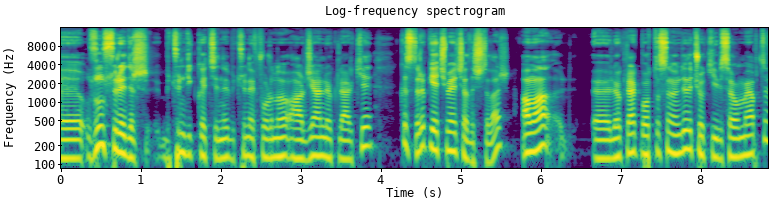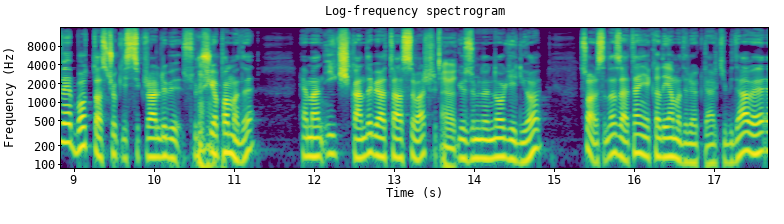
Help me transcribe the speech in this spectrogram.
e, uzun süredir bütün dikkatini, bütün eforunu harcayan Leclerc'i kıstırıp geçmeye çalıştılar. Ama e, Leclerc Bottas'ın önünde de çok iyi bir savunma yaptı ve Bottas çok istikrarlı bir sürüş yapamadı. Hemen ilk şikanda bir hatası var. Evet. Gözümün önüne o geliyor. Sonrasında zaten yakalayamadı Leclerc'i bir daha ve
